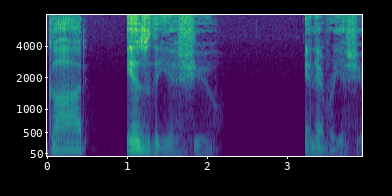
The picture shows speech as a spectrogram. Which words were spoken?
God is the issue in every issue.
